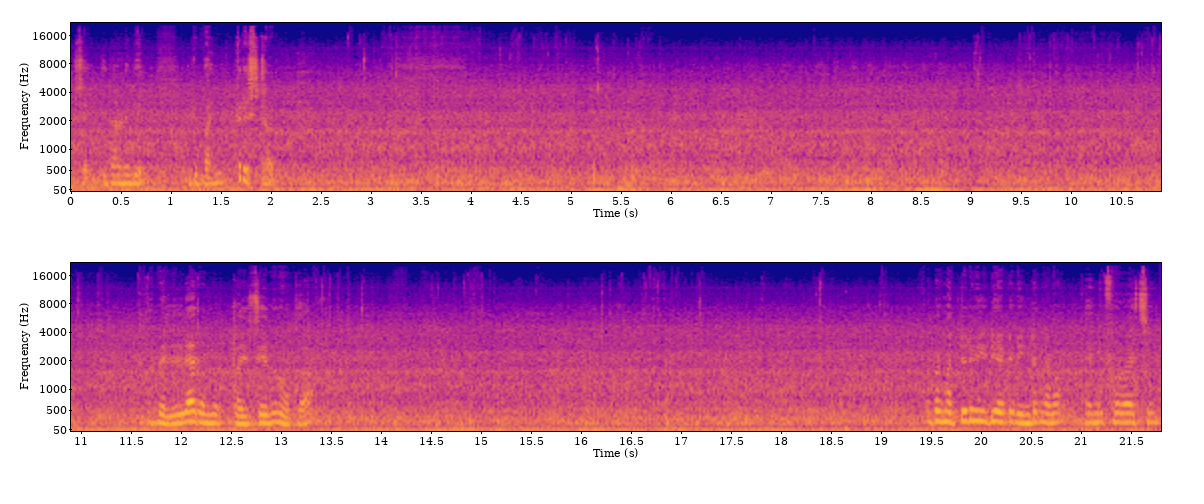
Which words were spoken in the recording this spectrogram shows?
പക്ഷെ ഇതാണെങ്കിൽ എനിക്ക് ഭയങ്കര ഇഷ്ടമാണ് അപ്പോൾ എല്ലാവരും ഒന്ന് ട്രൈ ചെയ്ത് നോക്കുക. അപ്പോൾ മറ്റൊരു വീഡിയോ ആയിട്ട് വീണ്ടും കാണാം. താങ്ക് യു ഫോർ വാച്ചിങ്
